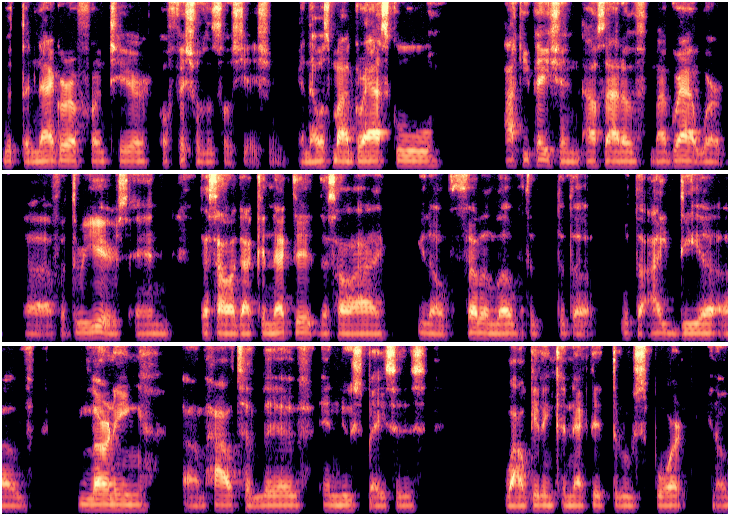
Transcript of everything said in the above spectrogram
with the Niagara Frontier Officials Association, and that was my grad school occupation outside of my grad work uh, for three years. And that's how I got connected. That's how I, you know, fell in love with the, the, the with the idea of learning um, how to live in new spaces while getting connected through sport. You know,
